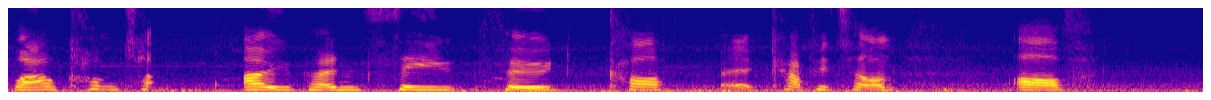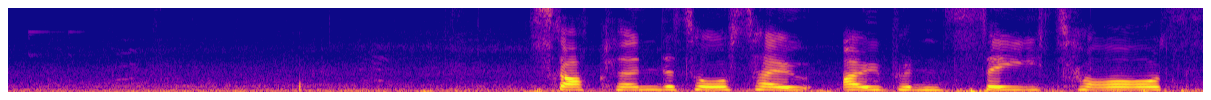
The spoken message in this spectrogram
Welcome to Oban Seafood cap uh, Capital of Scotland. There's also Oban sea tours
